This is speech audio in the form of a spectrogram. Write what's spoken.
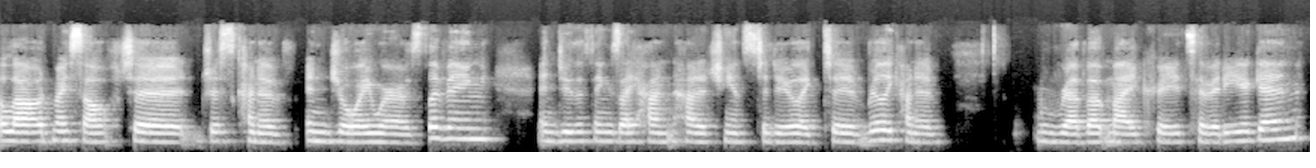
allowed myself to just kind of enjoy where I was living and do the things I hadn't had a chance to do, like to really kind of rev up my creativity again.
